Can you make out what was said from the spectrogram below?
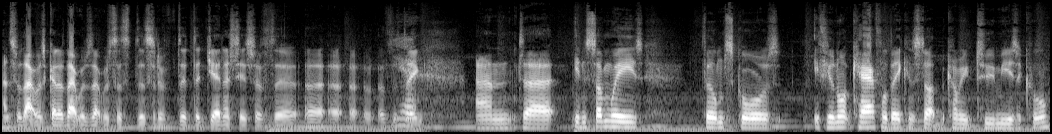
and so that was kind of that was that was the, the sort of the, the genesis of the uh, uh, of the Yeah. thing, and uh, in some ways, film scores. If you're not careful, they can start becoming too musical.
